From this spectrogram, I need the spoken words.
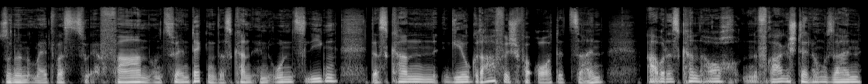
sondern um etwas zu erfahren und zu entdecken. Das kann in uns liegen, das kann geografisch verortet sein, aber das kann auch eine Fragestellung sein,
